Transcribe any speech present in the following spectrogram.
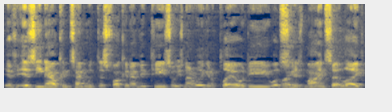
If is he now content with this fucking MVP, so he's not really gonna play OD? What's Right. his mindset like?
